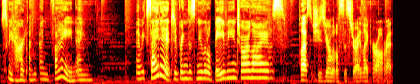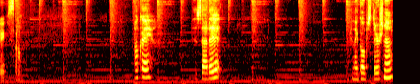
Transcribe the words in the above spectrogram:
Sweetheart, I'm, I'm fine. I'm I'm excited to bring this new little baby into our lives. Plus, she's your little sister. I like her already, so. Okay. Is that it? Can I go upstairs now?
